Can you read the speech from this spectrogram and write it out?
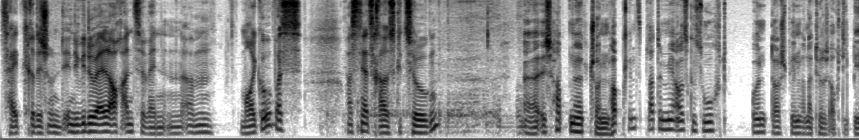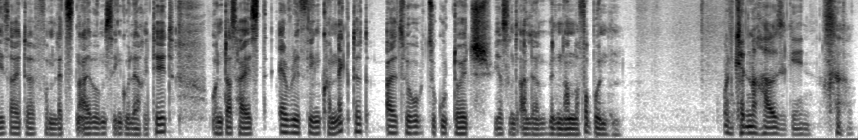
zeitkritisch und individuell auch anzuwenden. Ähm, Marco, was hast du jetzt rausgezogen? Äh, ich habe eine John Hopkins Platte mir ausgesucht und da spielen wir natürlich auch die B-Seite vom letzten Album Singularität und das heißt Everything Connected, also zu gut Deutsch, wir sind alle miteinander verbunden. Und können nach Hause gehen.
